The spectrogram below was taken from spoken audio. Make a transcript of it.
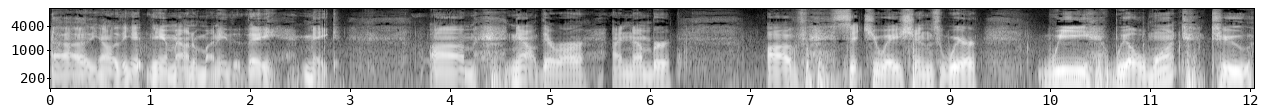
Uh, you know, the, the amount of money that they make. Um, now, there are a number of situations where we will want to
